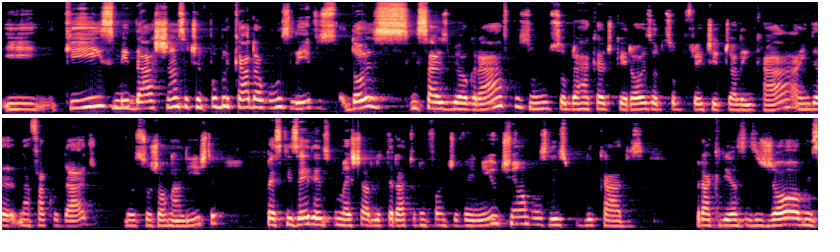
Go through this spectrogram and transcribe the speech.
e quis me dar a chance. Eu tinha publicado alguns livros, dois ensaios biográficos, um sobre a Raquel de Queiroz, outro sobre Frei Tito de Alencar, ainda na faculdade, eu sou jornalista. Pesquisei dentro do mestrado em literatura infantil juvenil, tinha alguns livros publicados para crianças e jovens,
